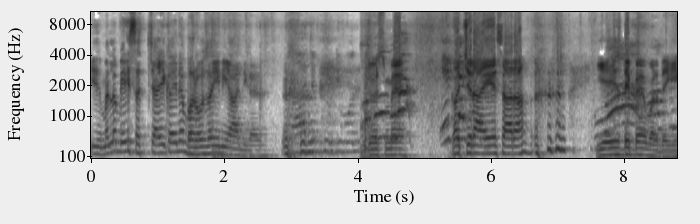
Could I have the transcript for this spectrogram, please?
ये मतलब मेरी सच्चाई का इन्हें भरोसा ही नहीं आज का। हाँ, जो इसमें कचरा है सारा ये इस डिब्बे में भर देगी।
